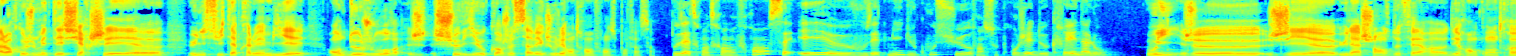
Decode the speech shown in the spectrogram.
alors que je m'étais cherché euh, une suite après le MBA, en deux jours, chevillé au corps, je savais que je voulais rentrer en France pour faire ça. Vous êtes rentré en France et vous êtes mis du coup sur enfin, ce projet de créer Nalo. Oui, j'ai eu la chance de faire des rencontres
